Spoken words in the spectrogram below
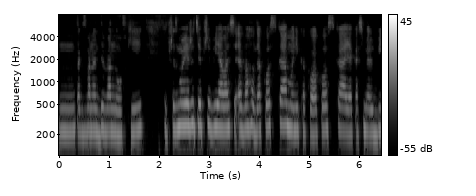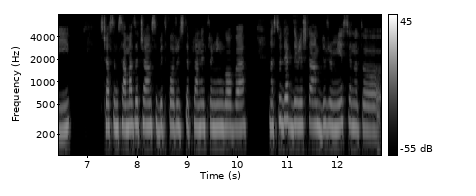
mm, tak zwane dywanówki. Przez moje życie przewijała się Ewa Chodakowska, Monika Kołakowska, jakaś Mel B. Z czasem sama zaczęłam sobie tworzyć te plany treningowe. Na studiach, gdy mieszkałam w dużym mieście, no to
